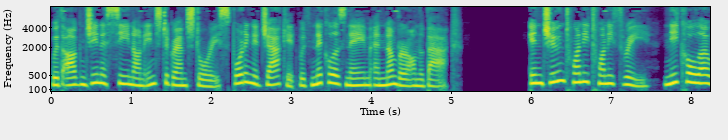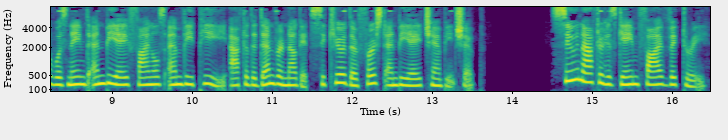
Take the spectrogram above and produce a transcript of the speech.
with Ognjena seen on Instagram stories sporting a jacket with Nikola's name and number on the back. In June 2023, Nikola was named NBA Finals MVP after the Denver Nuggets secured their first NBA championship. Soon after his Game 5 victory,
